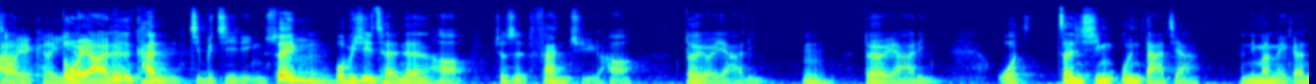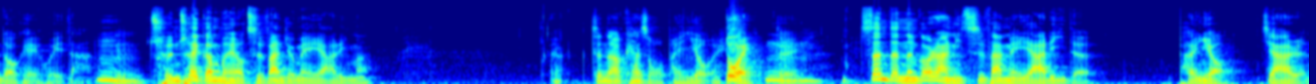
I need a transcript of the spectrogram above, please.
找也可以。对啊，就是看你机不机灵。所以我必须承认哈，就是饭局哈都有压力，嗯，都有压力。我真心问大家，你们每个人都可以回答，嗯，纯粹跟朋友吃饭就没压力吗？真的要看什么朋友哎。对对，真的能够让你吃饭没压力的朋友、家人，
